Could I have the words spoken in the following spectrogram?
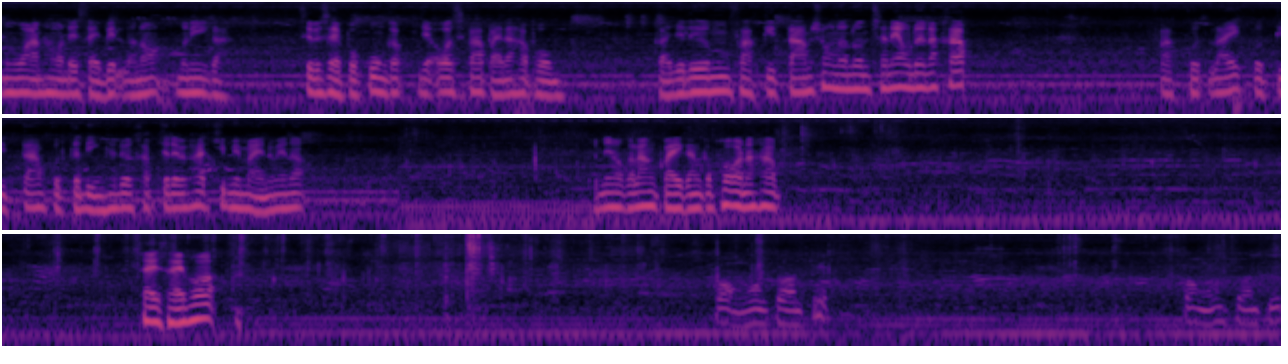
เมื่อวานเขาได้ใส่เบ็ดแล้วเนาะวันนี้ก็สิไปใส่โป๊ะกุ้งกับยาอ้อสิฟ้าไปนะครับผมก็อย่าลืมฝากติดตามช่องนนท์ชาแนลด้วยนะครับ ฝากกดไลค์ กดติดตาม กดกระดิ่งให้ด้วยครับ จะได้ไม่พลาดคลิปใหม่ๆนะแม่เนาะ อนนี้เรากำลังไปกันกับพ่อนะครับ ใส่ใส่พ่อกล้องวงจรปิดกล้องวงจรปิด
